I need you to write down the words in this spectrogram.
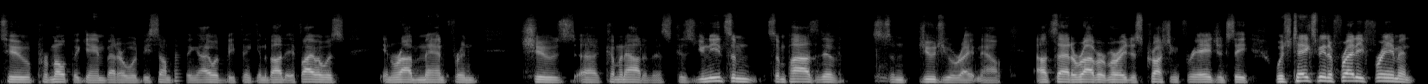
to promote the game better would be something I would be thinking about if I was in Rob Manfred shoes uh, coming out of this because you need some some positive some juju right now outside of Robert Murray just crushing free agency, which takes me to Freddie Freeman.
